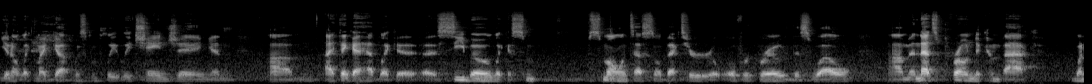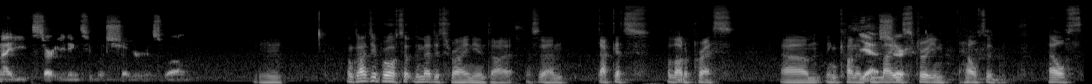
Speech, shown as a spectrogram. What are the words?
you know, like my gut was completely changing. And um, I think I had like a, a SIBO, like a sm- small intestinal bacterial overgrowth as well. Um, and that's prone to come back when I eat, start eating too much sugar as well. Mm. I'm glad you brought up the Mediterranean diet. Um, that gets a lot of press um, in kind of yeah, mainstream sure. health health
